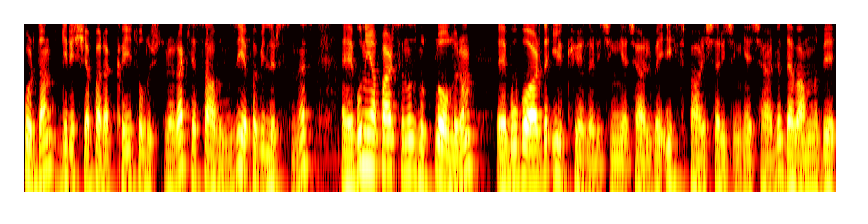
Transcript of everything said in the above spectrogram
Buradan giriş yaparak, kayıt oluşturarak hesabınızı yapabilirsiniz. E, bunu yaparsanız mutlu olurum. E, bu bu arada ilk üyeler için geçerli ve ilk siparişler için geçerli. Devamlı bir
